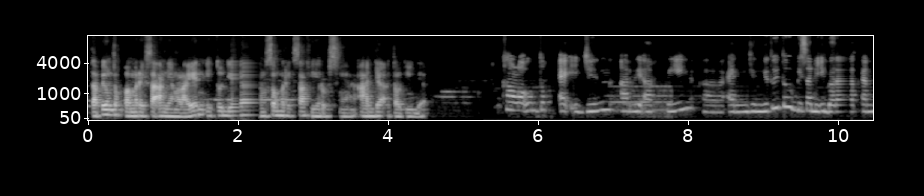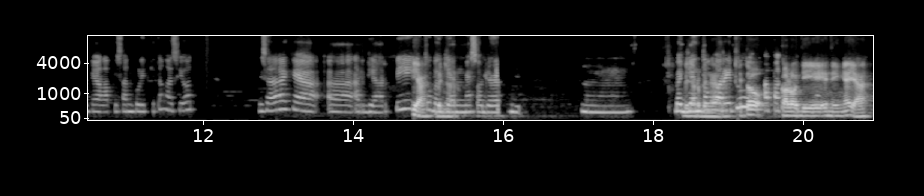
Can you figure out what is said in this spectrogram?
tapi untuk pemeriksaan yang lain itu dia langsung meriksa virusnya ada atau tidak. Kalau untuk e-gene, RDRT, uh, engine gitu itu bisa diibaratkan kayak lapisan kulit kita nggak sih, Ot? Misalnya kayak uh, eh, RDRT ya, itu bagian benar. mesoderm. Hmm, bagian benar, luar itu, itu apa? Kalau di ininya ya,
